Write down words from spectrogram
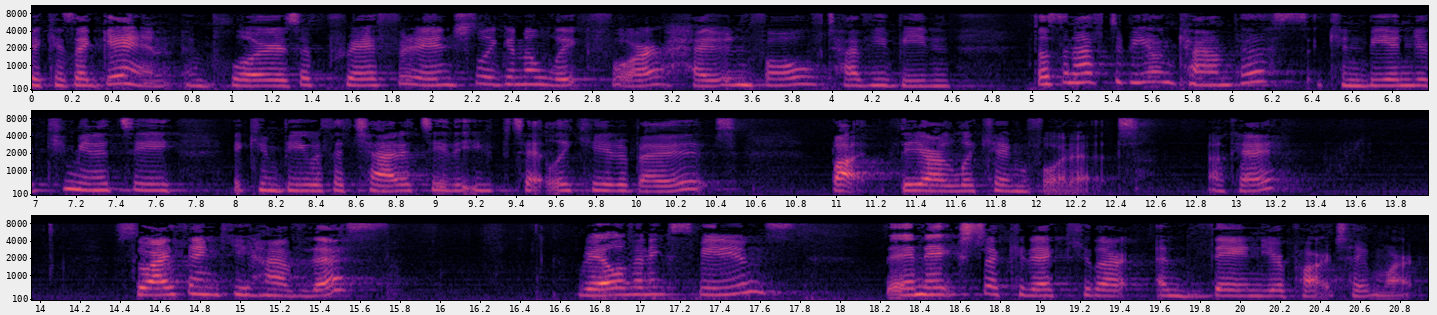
Because again, employers are preferentially going to look for how involved have you been. It doesn't have to be on campus, it can be in your community, it can be with a charity that you particularly care about, but they are looking for it. Okay? So I think you have this relevant experience, then extracurricular, and then your part time work.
